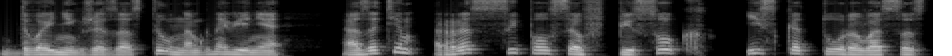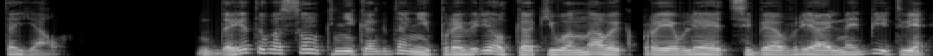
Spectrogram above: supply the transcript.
Двойник же застыл на мгновение, а затем рассыпался в песок, из которого состоял. До этого Сонг никогда не проверял, как его навык проявляет себя в реальной битве,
